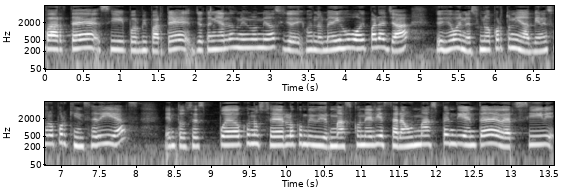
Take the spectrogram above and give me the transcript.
parte, sí, por mi parte, yo tenía los mismos miedos y yo cuando él me dijo voy para allá, yo dije, bueno, es una oportunidad, viene solo por 15 días, entonces puedo conocerlo, convivir más con él y estar aún más pendiente de ver si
